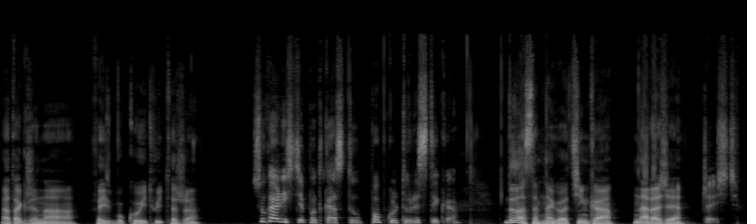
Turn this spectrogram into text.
A także na Facebooku i Twitterze. Słuchaliście podcastu Popkulturystyka. Do następnego odcinka. Na razie. Cześć.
